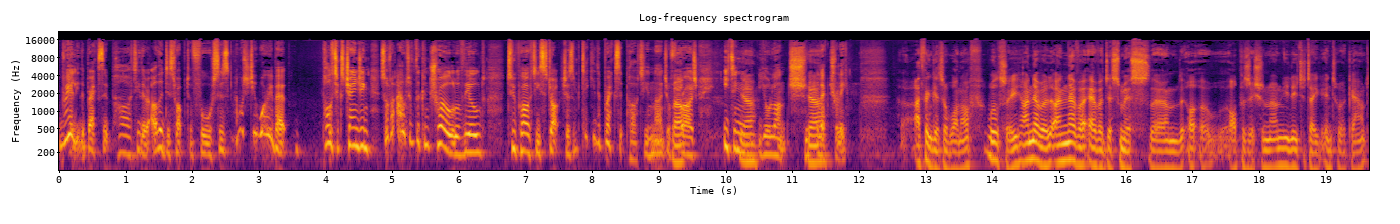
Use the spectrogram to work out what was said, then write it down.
really, the Brexit Party, there are other disruptive forces. How much do you worry about politics changing sort of out of the control of the old two party structures, and particularly the Brexit Party and Nigel well, Farage eating yeah. your lunch yeah. electorally? I think it's a one-off. We'll see. I never, I never ever dismiss um, the uh, opposition, and you need to take it into account.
